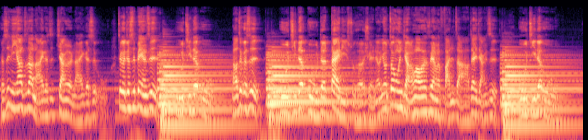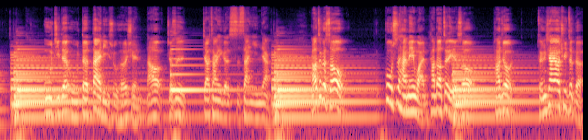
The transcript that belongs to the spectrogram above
可是你要知道哪一个是降二，哪一个是五，这个就是变成是五级的五，然后这个是五级的五的代理属和弦。用中文讲的话会非常的繁杂哈，再讲一次，五级的五，五级的五的代理属和弦，然后就是加上一个十三音这样，然后这个时候故事还没完，他到这里的时候，他就等一下要去这个，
